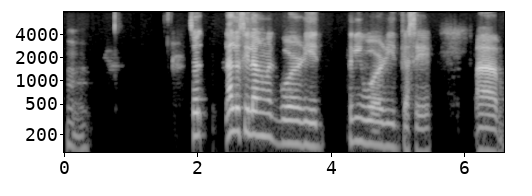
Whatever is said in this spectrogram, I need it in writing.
Hmm. So, lalo silang nag-worried, naging worried kasi um,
